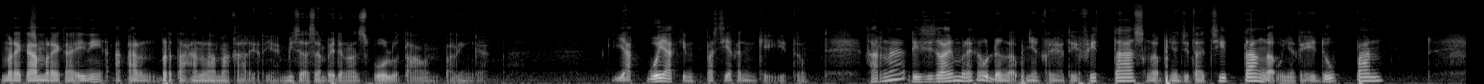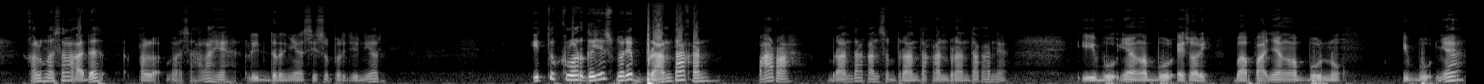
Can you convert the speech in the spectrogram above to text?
mereka-mereka ini akan bertahan lama karirnya bisa sampai dengan 10 tahun paling enggak ya gue yakin pasti akan kayak gitu. Karena di sisi lain mereka udah nggak punya kreativitas nggak punya cita-cita nggak punya kehidupan. Kalau nggak salah ada kalau nggak salah ya leadernya si Super Junior itu keluarganya sebenarnya berantakan parah berantakan seberantakan berantakannya. Ibunya ngebu eh sorry bapaknya ngebunuh ibunya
